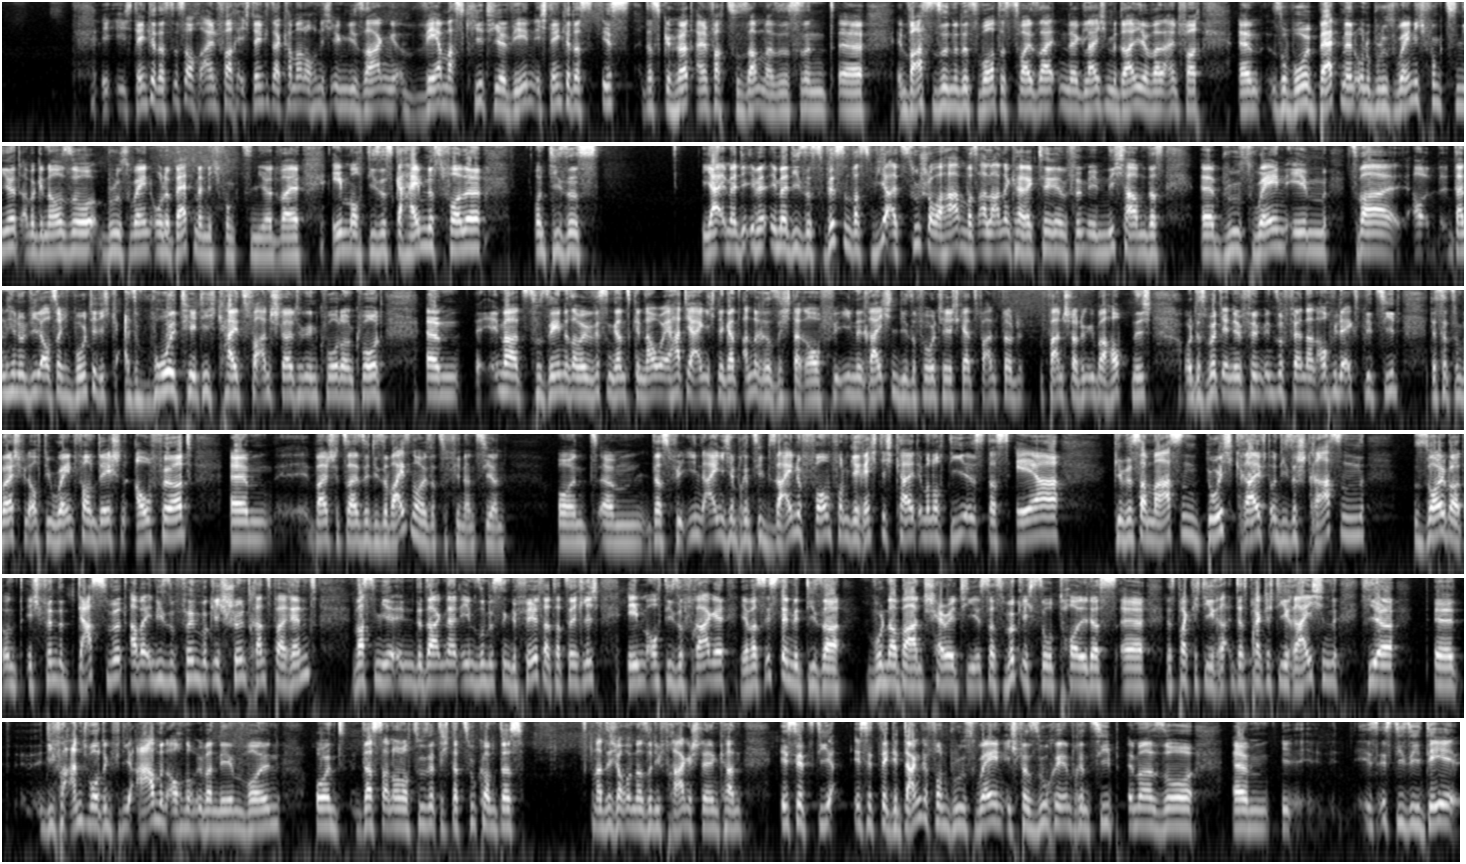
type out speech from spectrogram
ich denke, das ist auch einfach, ich denke, da kann man auch nicht irgendwie sagen, wer maskiert hier wen. Ich denke, das ist, das gehört einfach zusammen. Also es sind äh, im wahrsten Sinne des Wortes zwei Seiten der gleichen Medaille, weil einfach ähm, sowohl Batman ohne Bruce Wayne nicht funktioniert, aber genauso Bruce Wayne ohne Batman nicht funktioniert, weil eben auch dieses Geheimnisvolle und dieses ja, immer, die, immer, immer dieses Wissen, was wir als Zuschauer haben, was alle anderen Charaktere im Film eben nicht haben, dass äh, Bruce Wayne eben zwar dann hin und wieder auf solchen Wohltätigkeit, also Wohltätigkeitsveranstaltungen, quote unquote, ähm, immer zu sehen ist, aber wir wissen ganz genau, er hat ja eigentlich eine ganz andere Sicht darauf. Für ihn reichen diese Wohltätigkeitsveranstaltungen überhaupt nicht. Und das wird ja in dem Film insofern dann auch wieder explizit, dass er zum Beispiel auch die Wayne Foundation aufhört, ähm, beispielsweise diese Waisenhäuser zu finanzieren. Und ähm, dass für ihn eigentlich im Prinzip seine Form von Gerechtigkeit immer noch die ist, dass er gewissermaßen durchgreift und diese Straßen säubert. Und ich finde, das wird aber in diesem Film wirklich schön transparent, was mir in The Dark Knight eben so ein bisschen gefehlt hat tatsächlich. Eben auch diese Frage, ja, was ist denn mit dieser wunderbaren Charity? Ist das wirklich so toll, dass, äh, dass, praktisch, die, dass praktisch die Reichen hier äh, die Verantwortung für die Armen auch noch übernehmen wollen? Und dass dann auch noch zusätzlich dazu kommt, dass man sich auch immer so die Frage stellen kann, ist jetzt, die, ist jetzt der Gedanke von Bruce Wayne, ich versuche im Prinzip immer so, ähm, ist, ist diese Idee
